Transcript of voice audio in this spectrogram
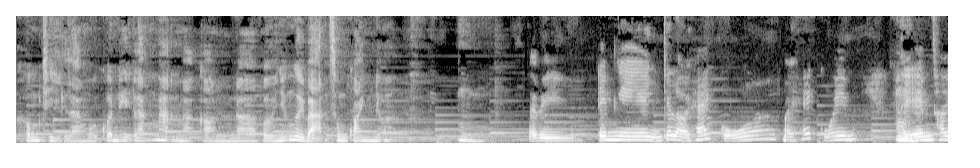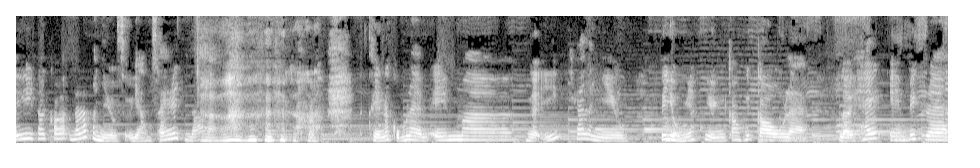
không chỉ là mối quan hệ lãng mạn mà còn ờ, với những người bạn xung quanh nữa ừ. tại vì em nghe những cái lời hát của bài hát của em thì ừ. em thấy nó có nó rất là nhiều sự dằn xé trên đó à. thì nó cũng làm em uh, nghĩ khá là nhiều ví dụ ừ. nhé ví dụ như con cái câu là lời hát em viết ra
